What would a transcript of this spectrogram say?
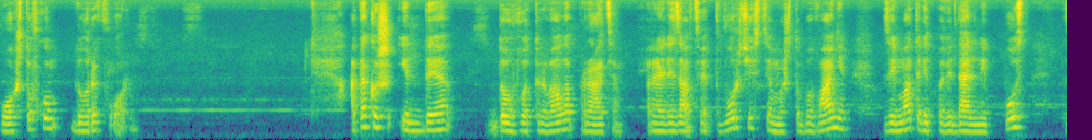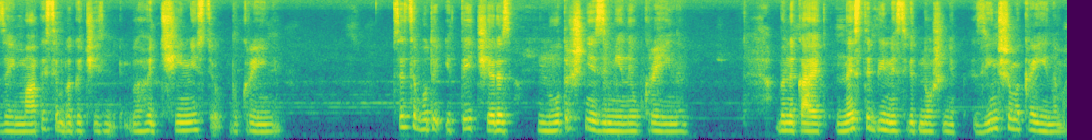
поштовхом до реформ. А також іде довготривала праця, реалізація творчості, масштабування, займати відповідальний пост, займатися благочинністю в Україні. Все це буде йти через внутрішні зміни України. Виникають нестабільність відношення з іншими країнами.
